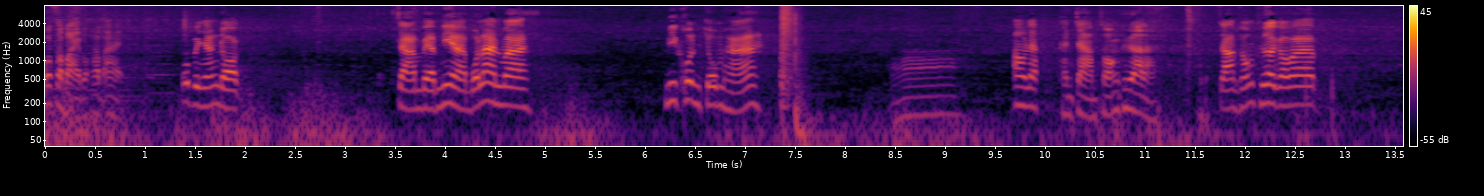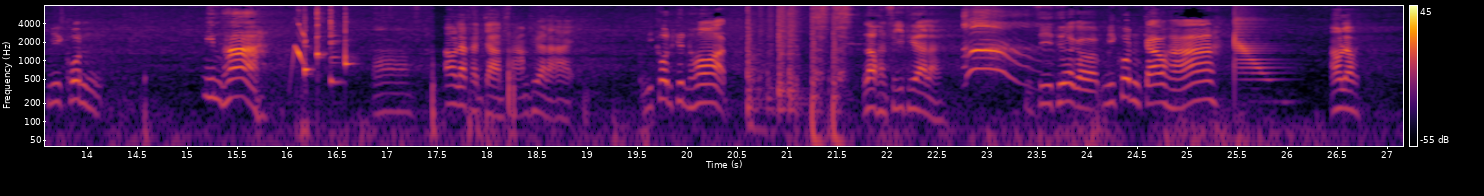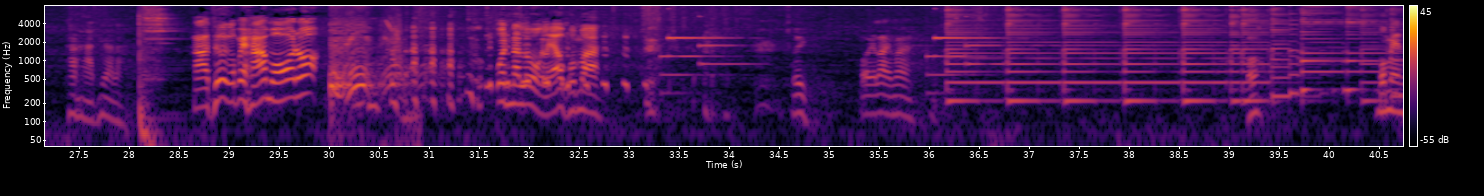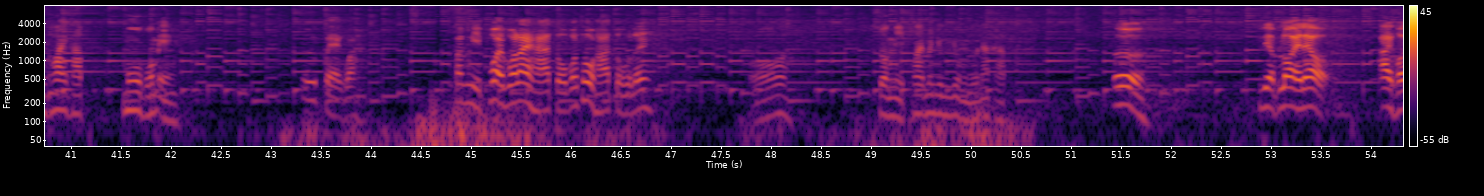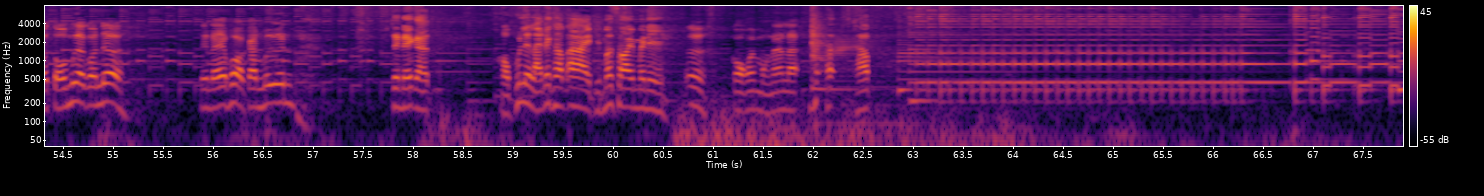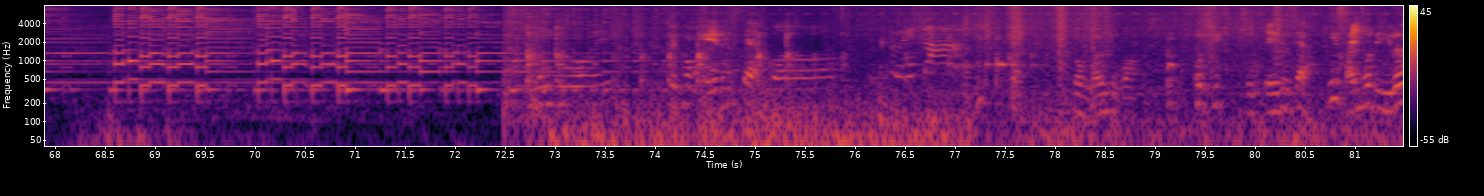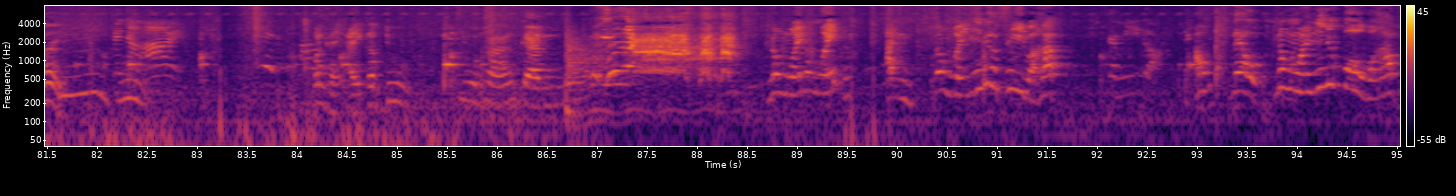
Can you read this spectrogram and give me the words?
เป็นหยังดอก จามแบบเนี้ยโบราณว่า มีคนจมหา อ๋อเอาแล้วขันจามสองเทือล่ะจามสองเทือก็ว่า มีคนนินท่าอ๋อเอาแล้วขันจามสามเทือล่ะไอ้ายมีคนขึ้นฮอดเราขันสี่เทือล่ะ สี่เทือก็มีคนกล่าวหา เอาแล้วทางหาเทือล่ะ หาเทือก็ไปหาหมอเนาะวนนรกแล้วผมว่าเฮ้ยปล่อยไล่มาโมเมนพ่อยครับหมูผมเอง เออแปลกว่ะฟังนี่พ่อยบ่ไล่หาตัวบ่โทรหาตัวเลย โอ้ช่วงนี้พ่อยมันยุ่งๆอยู่นะครับ เออ เรียบร้อยแล้วไอ้ายขอโตวเมื่อก่อนเด้อจังไดพ่อกันมืออื่น จังไดกัน ขอบพูดหลายๆนะครับไอ้ายที่มาซอยมานี่เออกองไว้หมองนั้นละครับ น้องบวยเป็นของเอ็นแสบบ่เคยจ้าน้องบวยหมูบ่คนคิดถึงเอ็นแสบนี่ใส่บ่ดีเลย เป็นอย่างอ้ายมันให้ไอกับยู่อยู่ห่างกัน น้องหมวยน้องหมวยอันน้องหมวยมีนิ้วสี่ป่ะครับ กะมีดอกเอาแล้วน้องหมวยมีนิ้วโป้งป่ะครับ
